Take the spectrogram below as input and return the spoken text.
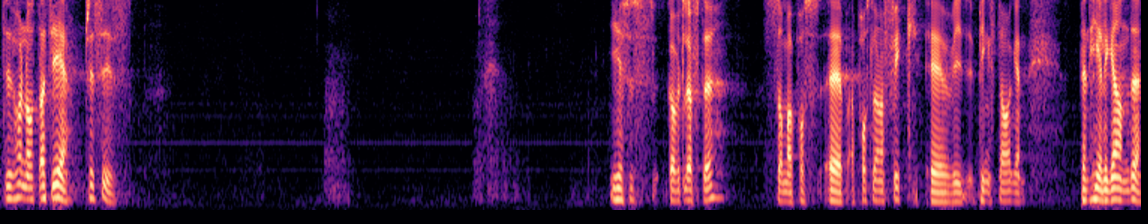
du har något att ge, precis. Jesus gav ett löfte som eh, apostlarna fick eh, vid pingstdagen. Den helige Ande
